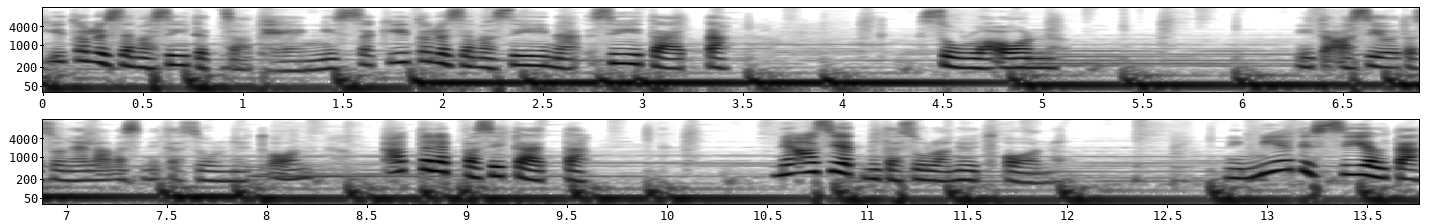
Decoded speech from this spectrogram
Kiitollisena siitä, että sä oot hengissä. Kiitollisena siinä, siitä, että sulla on niitä asioita sun elämässä, mitä sulla nyt on. Ajattelepa sitä, että ne asiat, mitä sulla nyt on, niin mieti sieltä,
